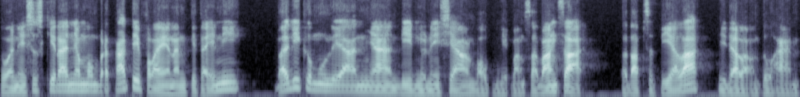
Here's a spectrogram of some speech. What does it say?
Tuhan Yesus kiranya memberkati pelayanan kita ini bagi kemuliaannya di Indonesia maupun di bangsa-bangsa. Tetap setialah di dalam Tuhan.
